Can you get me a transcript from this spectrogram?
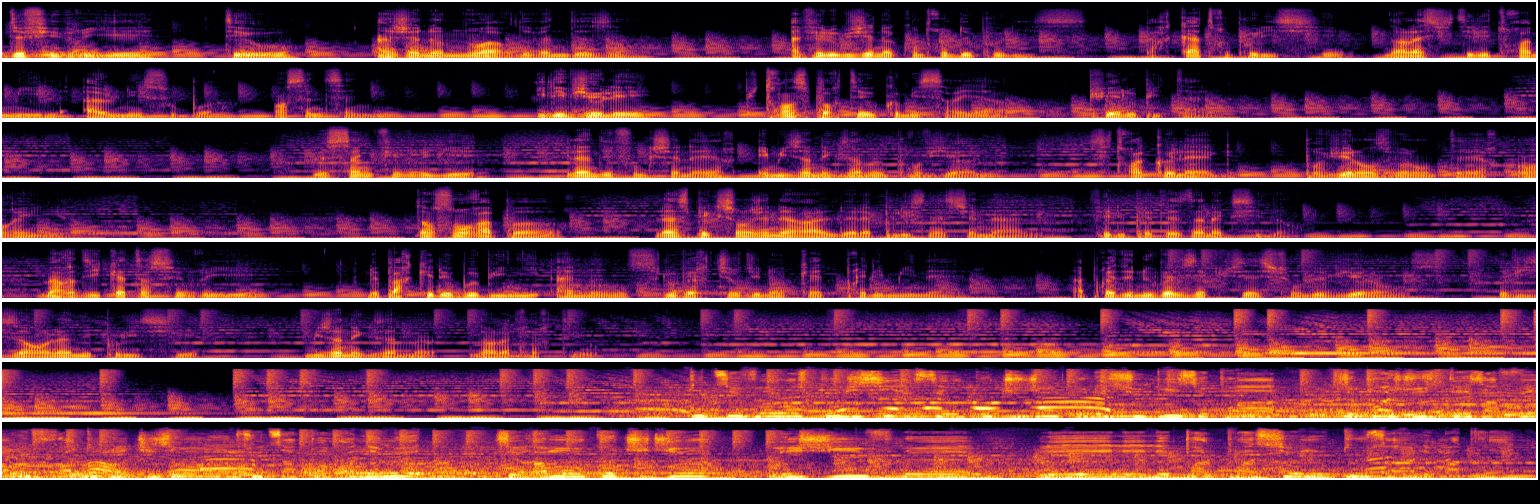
2 février, Théo, un jeune homme noir de 22 ans, a fait l'objet d'un contrôle de police par quatre policiers dans la cité des 3000 à Aulnay-sous-Bois, en Seine-Saint-Denis. Il est violé, puis transporté au commissariat, puis à l'hôpital. Le 5 février, l'un des fonctionnaires est mis en examen pour viol, ses trois collègues pour violence volontaire en réunion. Dans son rapport, l'inspection générale de la police nationale fait l'hypothèse d'un accident. Mardi 14 février, le parquet de Bobigny annonce l'ouverture d'une enquête préliminaire après de nouvelles accusations de violence visant l'un des policiers mis en examen dans l'affaire Théo. Ces violences policières, c'est au quotidien qu'on les subit, c'est pas, c'est pas juste des affaires une fois tous les 10 ans, ensuite ça part en émeute. C'est vraiment au quotidien, les gifles, les, les, palpations, tout ça, les matraques.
